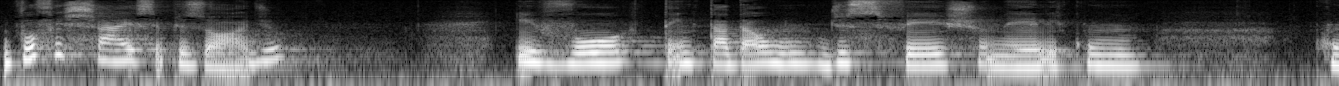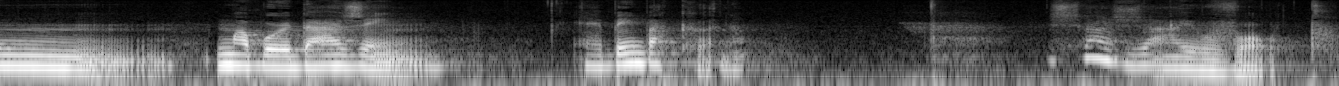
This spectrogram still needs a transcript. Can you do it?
vou fechar esse episódio e vou tentar dar um desfecho nele com, com uma abordagem é, bem bacana. Já já eu volto.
